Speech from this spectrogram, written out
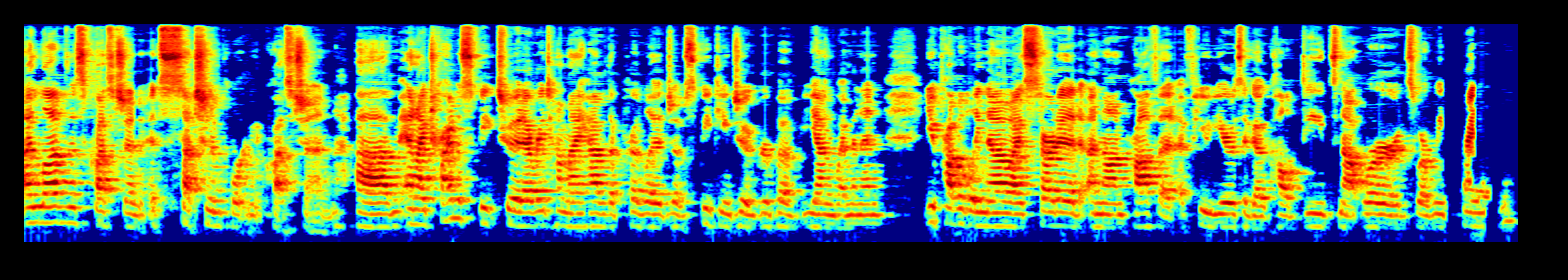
I love this question. It's such an important question. Um, and I try to speak to it every time I have the privilege of speaking to a group of young women. And you probably know I started a nonprofit a few years ago called Deeds Not Words, where we train.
